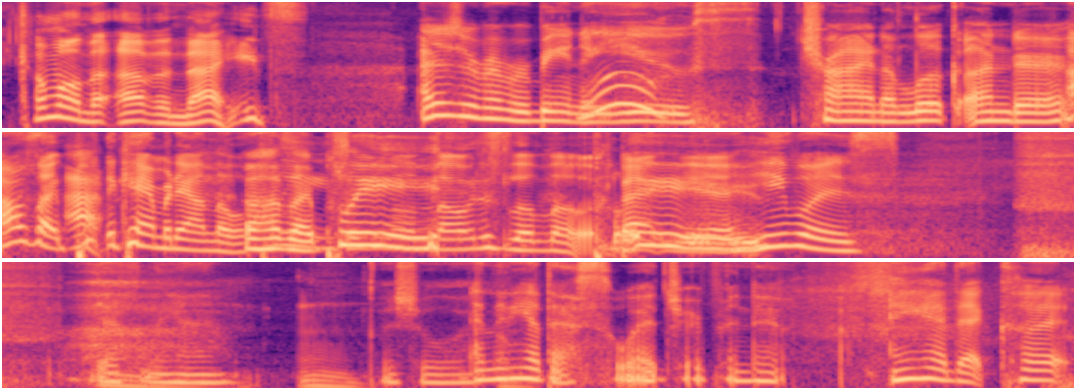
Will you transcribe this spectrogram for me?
Come on the other night. I just remember being a Woo. youth trying to look under. I was like, put the camera down low. I was like, Just a little please. low, just a little low. Back, yeah, Please. he was definitely him for sure. and then he had that sweat dripping down. And he had that cut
